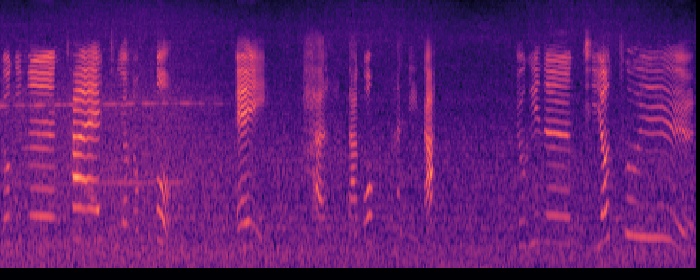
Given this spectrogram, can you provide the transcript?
여기는 차에 줄여놓고 A 한다고 합니다. 여기는 지하철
